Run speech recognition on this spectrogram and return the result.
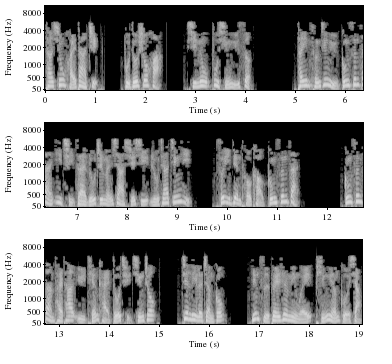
他胸怀大志，不多说话，喜怒不形于色。他因曾经与公孙瓒一起在卢植门下学习儒家经义，所以便投靠公孙瓒。公孙瓒派他与田楷夺取青州，建立了战功，因此被任命为平原国相。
